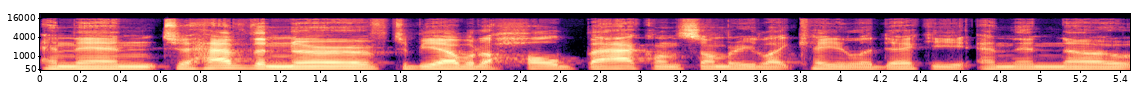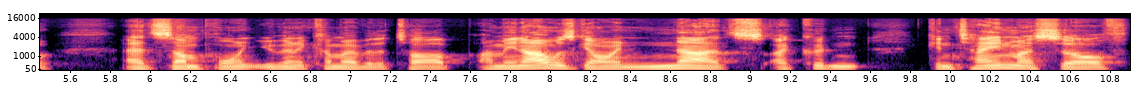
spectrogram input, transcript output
And then to have the nerve to be able to hold back on somebody like Katie Ledecky and then know at some point you're going to come over the top. I mean, I was going nuts. I couldn't contain myself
